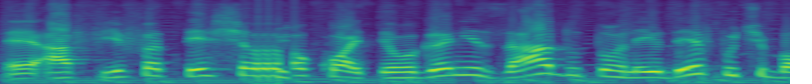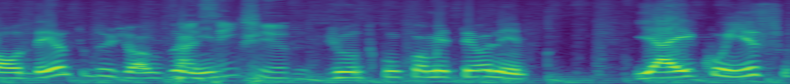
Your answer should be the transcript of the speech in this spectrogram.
é, a FIFA ter COI, ter organizado o torneio de futebol dentro dos Jogos Faz Olímpicos, sentido. junto com o Comitê Olímpico. E aí, com isso,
